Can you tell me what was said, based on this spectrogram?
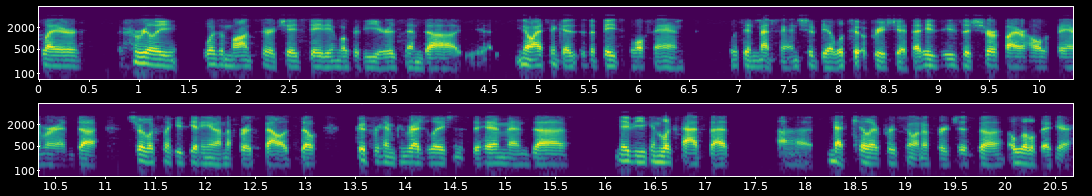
player, really was a monster at Shea Stadium over the years, and uh, you know I think as, a baseball fan within Met fans should be able to appreciate that. He's he's a surefire Hall of Famer, and uh, sure looks like he's getting it on the first ballot. So good for him. Congratulations to him, and uh, maybe you can look past that uh, Met killer persona for just uh, a little bit here.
